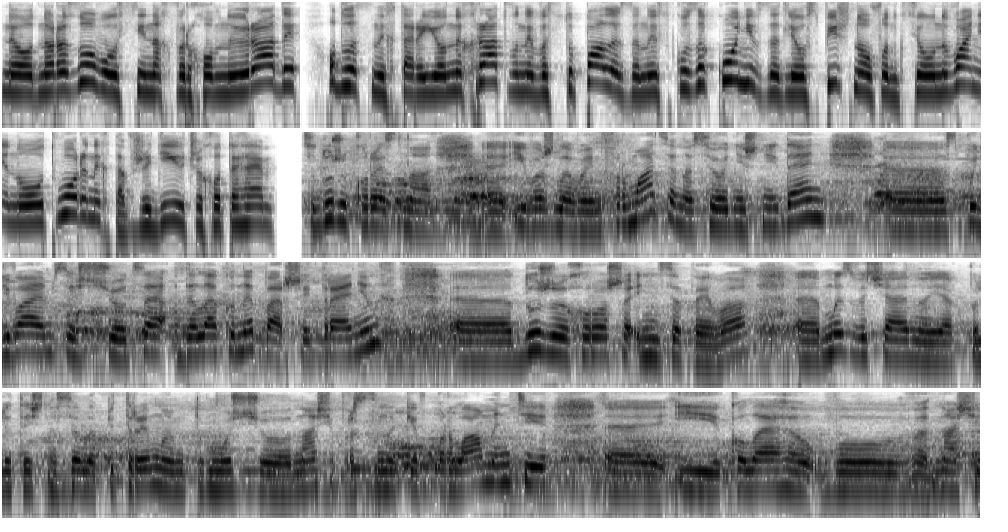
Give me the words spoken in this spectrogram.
Неодноразово у стінах Верховної Ради, обласних та районних рад вони виступали за низку законів задля успішного функціонування новоутворених та вже діючих ОТГ. Це дуже корисна е, і важлива інформація на сьогоднішній день. Е, Сподіваємося, що це далеко не перший тренінг, е, дуже хороша ініціатива. Ми, звичайно, як політична сила підтримуємо, тому що наші представники в парламенті і колеги в наші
